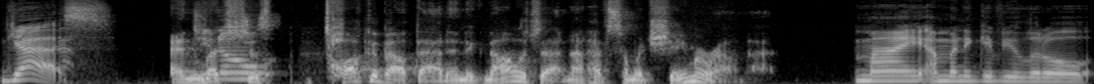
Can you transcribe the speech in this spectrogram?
yes, And Do let's know- just talk about that and acknowledge that, and not have so much shame around that. My I'm going to give you a little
